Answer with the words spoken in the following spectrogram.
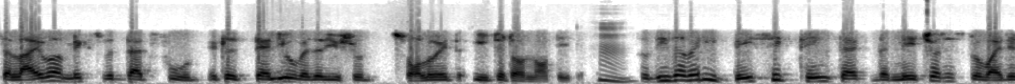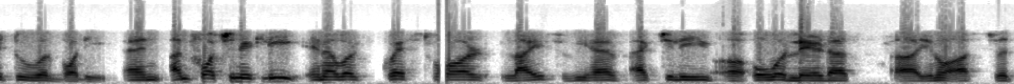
saliva mixed with that food, it will tell you whether you should swallow it, eat it, or not eat it. Hmm. So these are very basic things that the nature has provided to our body. And unfortunately, in our quest for life, we have actually uh, overlaid us uh, you know, us with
